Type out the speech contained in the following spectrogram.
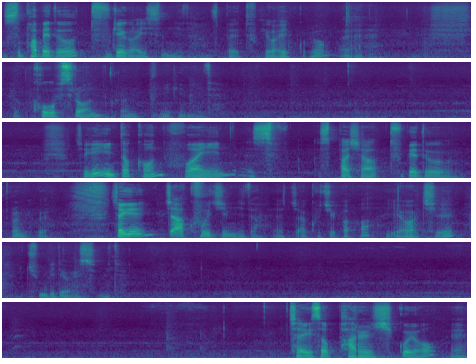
스파베드 두 개가 있습니다. 스파베드 두 개가 있고요. 예, 고급스러운 그런 분위기입니다. 저기 인터컨 후아인 스- 스파샵 투베드 룸이고요. 저기 짜쿠지입니다. 예, 짜쿠지가 이와 같이 준비되어 있습니다. 자 여기서 발을 씻고요. 예,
